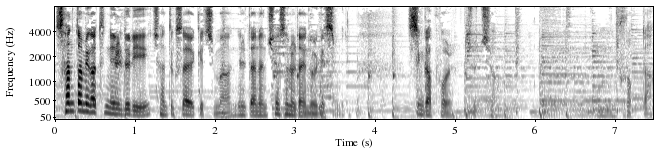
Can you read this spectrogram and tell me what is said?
산더미 같은 일들이 잔뜩 쌓여있겠지만 일단은 최선을 다해 놀겠습니다. 싱가폴 좋죠. 음, 부럽다.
